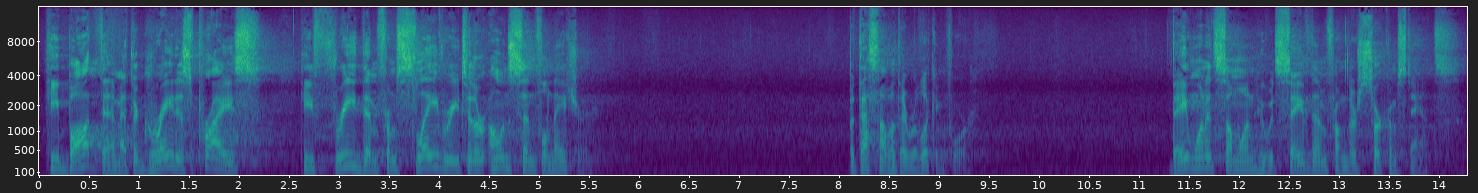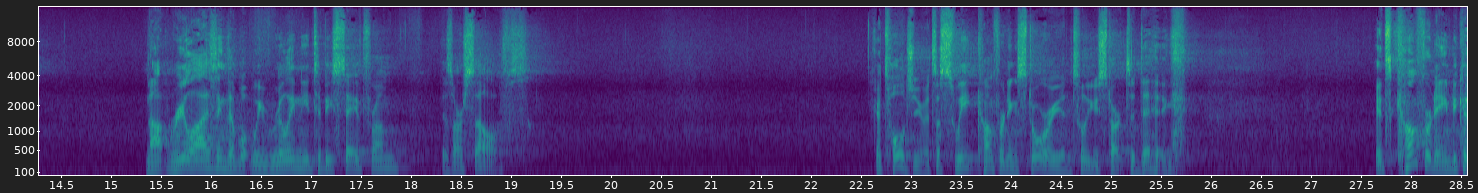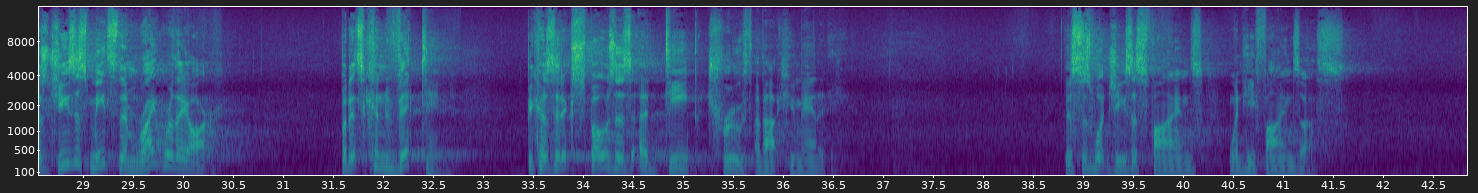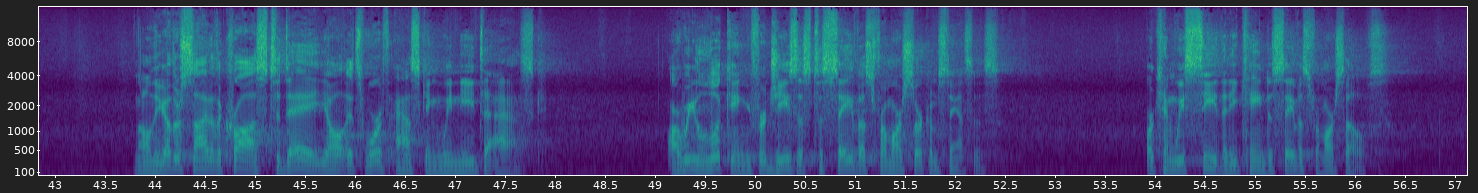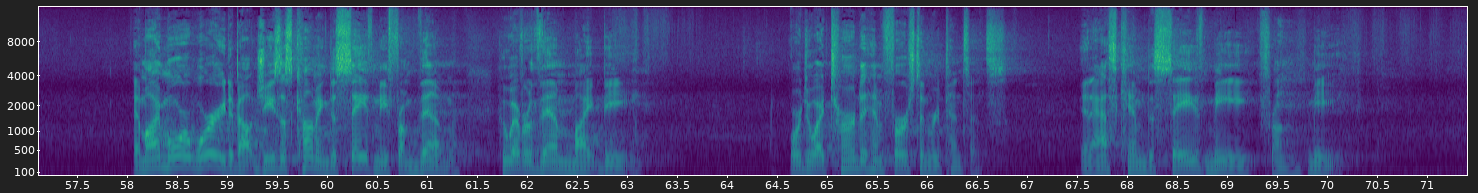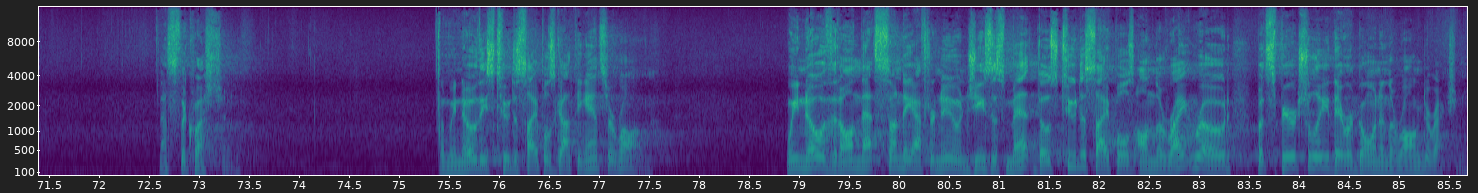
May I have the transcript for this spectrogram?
He bought them at the greatest price. He freed them from slavery to their own sinful nature. But that's not what they were looking for. They wanted someone who would save them from their circumstance, not realizing that what we really need to be saved from is ourselves. I told you, it's a sweet, comforting story until you start to dig. It's comforting because Jesus meets them right where they are, but it's convicting because it exposes a deep truth about humanity. This is what Jesus finds when he finds us. And on the other side of the cross, today, y'all, it's worth asking, we need to ask. Are we looking for Jesus to save us from our circumstances? Or can we see that he came to save us from ourselves? Am I more worried about Jesus coming to save me from them, whoever them might be? Or do I turn to him first in repentance? and ask Him to save me from me? That's the question. And we know these two disciples got the answer wrong. We know that on that Sunday afternoon, Jesus met those two disciples on the right road, but spiritually they were going in the wrong direction.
